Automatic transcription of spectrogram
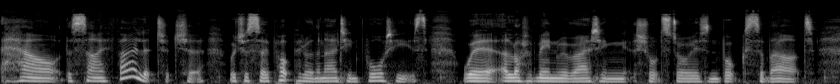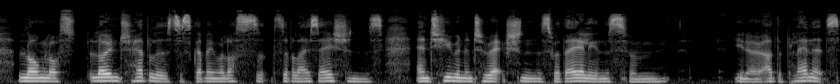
how the sci-fi literature, which was so popular in the 1940s, where a lot of men were writing short stories and books about long lost lone travelers discovering lost civilizations and human interactions with aliens from you know, other planets.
